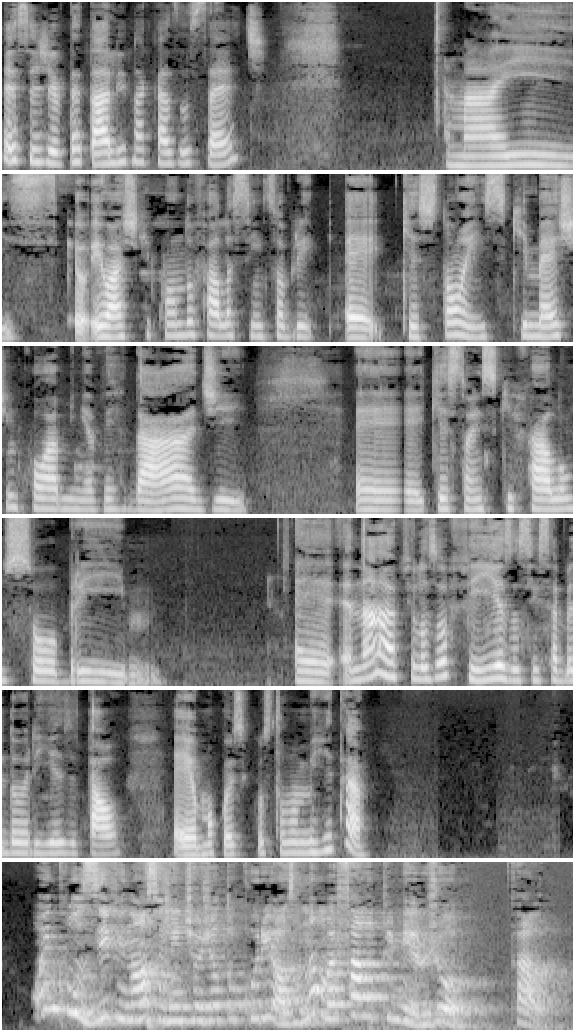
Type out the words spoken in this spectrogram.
esse Júpiter tá ali na casa 7. Mas eu, eu acho que quando fala assim sobre é, questões que mexem com a minha verdade, é, questões que falam sobre é, na filosofias, assim, sabedorias e tal, é uma coisa que costuma me irritar. Inclusive, nossa, gente, hoje eu tô curiosa. Não, mas fala primeiro, Jô. Fala.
